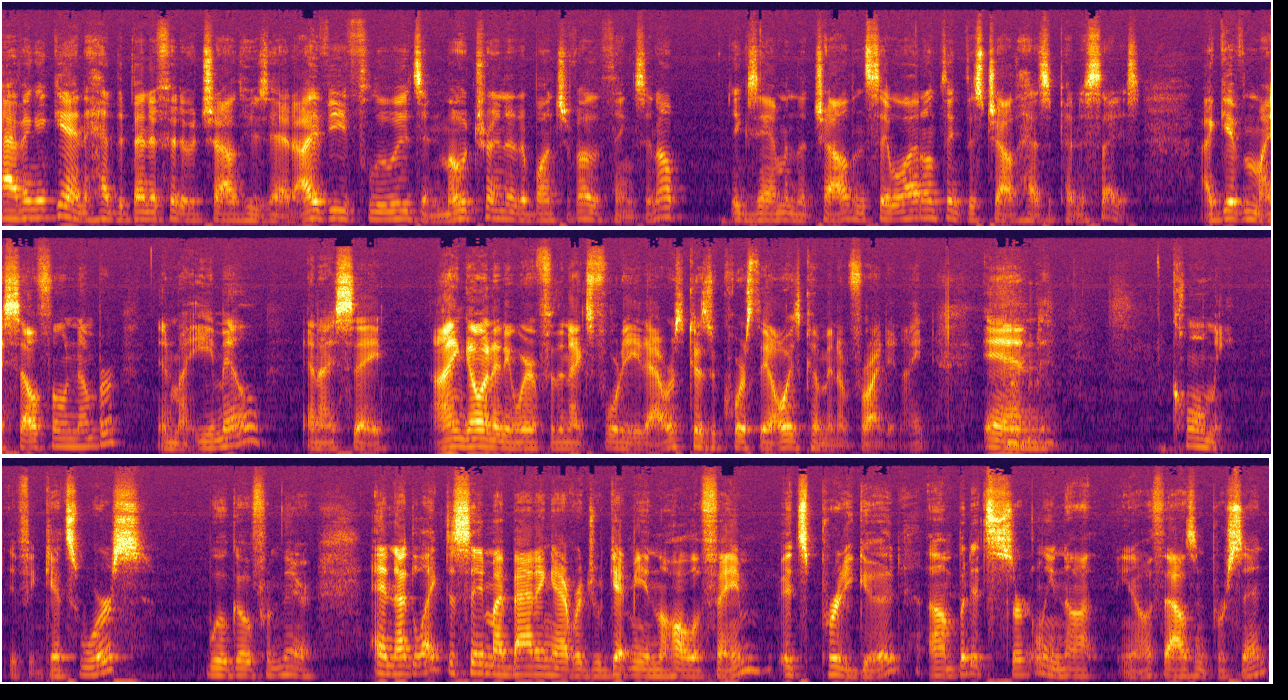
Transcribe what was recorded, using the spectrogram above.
having again had the benefit of a child who's had IV fluids and Motrin and a bunch of other things. And I'll examine the child and say, well, I don't think this child has appendicitis. I give them my cell phone number and my email, and I say, I ain't going anywhere for the next 48 hours because, of course, they always come in on Friday night. And call me. If it gets worse, we'll go from there. And I'd like to say my batting average would get me in the Hall of Fame. It's pretty good, um, but it's certainly not, you know, a thousand percent.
